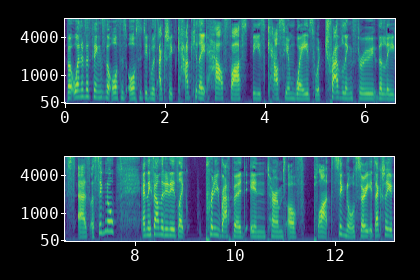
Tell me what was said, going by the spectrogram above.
but one of the things the authors also did was actually calculate how fast these calcium waves were traveling through the leaves as a signal, and they found that it is like pretty rapid in terms of plant signals. So it's actually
